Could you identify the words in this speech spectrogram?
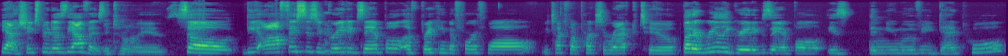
Yeah, Shakespeare does The Office. It totally is. So, The Office is a great example of breaking the fourth wall. We talked about Parks and Rec too. But a really great example is the new movie Deadpool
